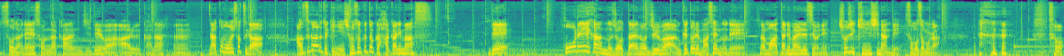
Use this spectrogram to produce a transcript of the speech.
そうだね。そんな感じではあるかな。うん。あともう一つが、預かるときに初速とか測ります。で、法令違反の状態の銃は受け取れませんので、それはもう当たり前ですよね。所持禁止なんで、そもそもが。そう。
